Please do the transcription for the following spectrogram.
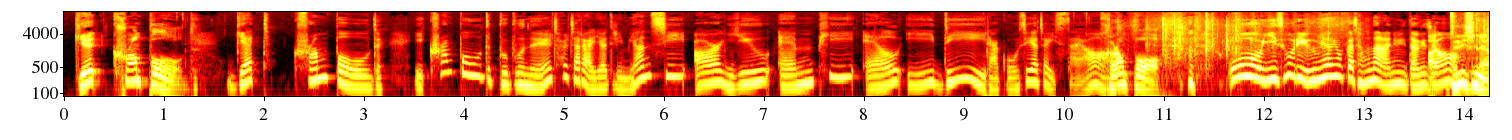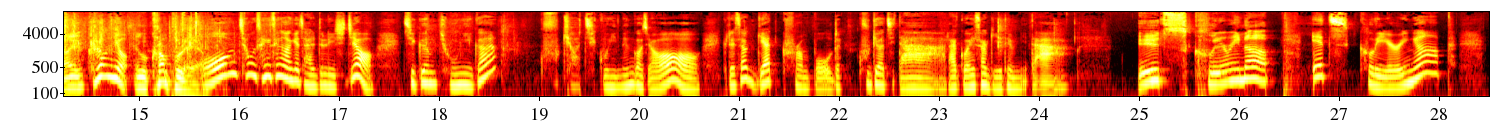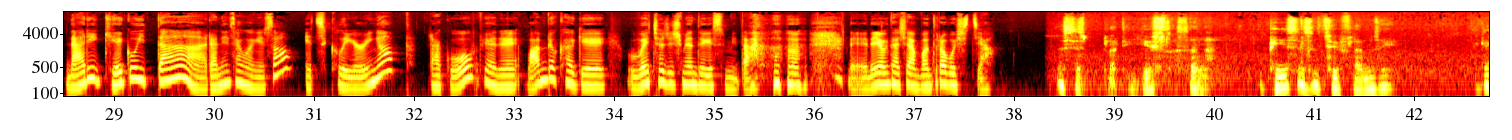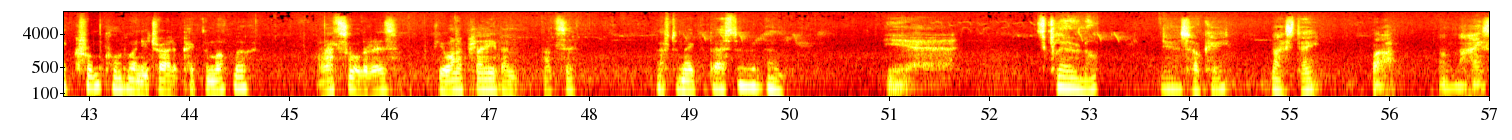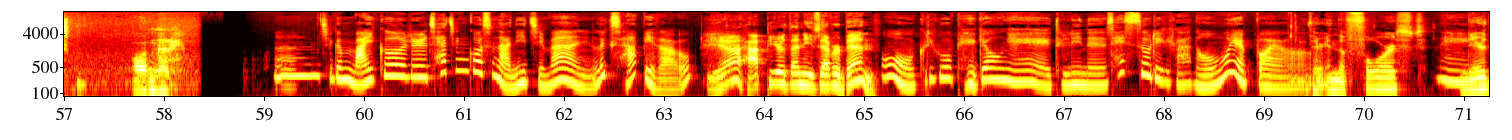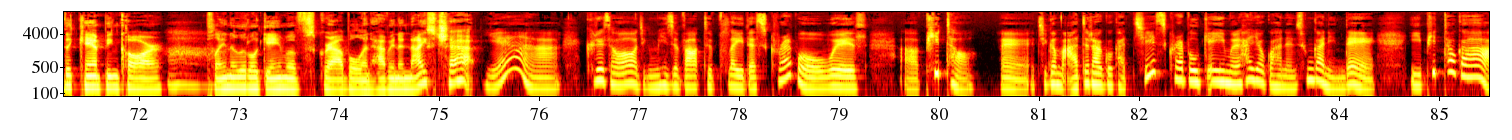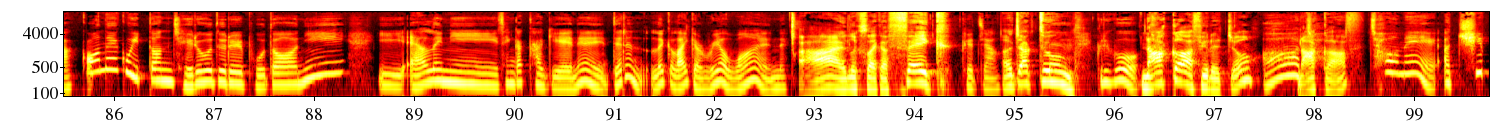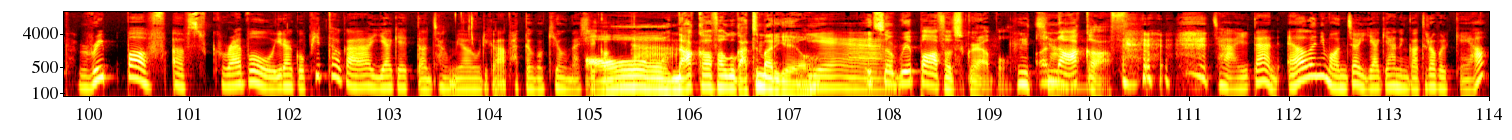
Get crumpled. get crumpled. 이 crumpled 부분을 철자를 알려드리면 C-R-U-M-P-L-E-D라고 쓰여져 있어요. crumple. 오, 이 소리 음향 효과 장난 아닙니다. 그죠? 아, 들리시나요? 그럼요. 이거 크럼플이에요. 엄청 생생하게 잘 들리시죠? 지금 종이가 구겨지고 있는 거죠. 그래서 get crumpled, 구겨지다 라고 해석이 됩니다. It's clearing up. It's clearing up. 날이 개고 있다 라는 상황에서 It's clearing up 라고 표현을 완벽하게 외쳐주시면 되겠습니다. 네, 내용 다시 한번 들어보시죠. This is bloody useless, isn't it? Pieces are too flimsy. They get crumpled when you try to pick them up, look. Well, that's all there is. If you want to play, then that's it. You have to make the best of it then. Yeah. It's clearing up. Yeah, it's okay. Nice day. Well, not nice, ordinary. 음, 지금 마이클을 찾은 것은 아니지만 looks happy though. Yeah, happier than he's ever been. 어, 그리고 배경에 들리는 새소리가 너무 예뻐요. They're in the forest, 네. near the camping car, playing a little game of Scrabble and having a nice chat. Yeah. 그래서 지금 he's about to play the Scrabble with uh, Peter. 예, 지금 아들하고 같이 스크래블 게임을 하려고 하는 순간인데 이 피터가 꺼내고 있던 재료들을 보더니 이 엘렌이 생각하기에는 it didn't look like a real one. Ah, it looks like a fake. 그죠? A 짝퉁. 그리고 Knockoff 이랬죠? 아, Knockoff. 처음에 a cheap rip-off of Scrabble이라고 피터가 이야기했던 장면 우리가 봤던 거 기억나실 오, 겁니다. knockoff하고 같은 말이에요. Yeah. It's a rip-off of Scrabble. 그쵸. A knockoff. 자, 일단 앨런이 먼저 이야기하는 거 들어볼게요.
